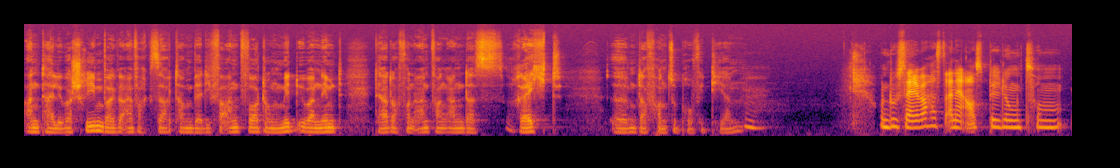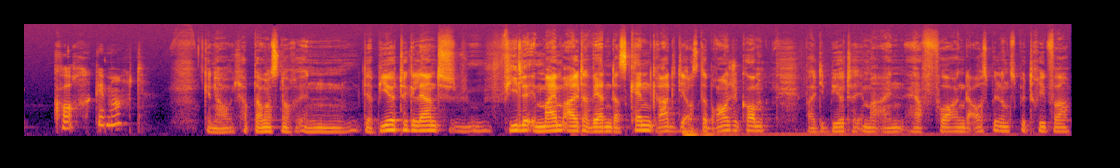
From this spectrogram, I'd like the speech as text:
Anteil überschrieben, weil wir einfach gesagt haben, wer die Verantwortung mit übernimmt, der hat auch von Anfang an das Recht, ähm, davon zu profitieren. Und du selber hast eine Ausbildung zum Koch gemacht? Genau, ich habe damals noch in der Biote gelernt. Viele in meinem Alter werden das kennen, gerade die aus der Branche kommen, weil die Biote immer ein hervorragender Ausbildungsbetrieb war.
